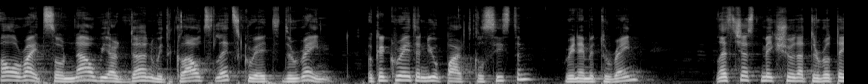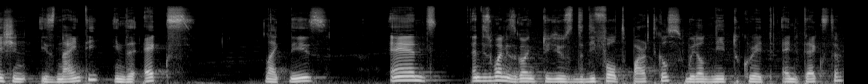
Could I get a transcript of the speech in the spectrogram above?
Alright, so now we are done with the clouds, let's create the rain. Can create a new particle system, rename it to rain. Let's just make sure that the rotation is 90 in the X, like this. And and this one is going to use the default particles, we don't need to create any texture.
